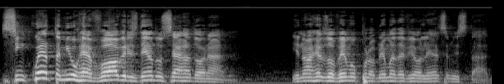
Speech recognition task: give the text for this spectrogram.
50 mil revólveres dentro do Serra Dourada. E nós resolvemos o problema da violência no Estado.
